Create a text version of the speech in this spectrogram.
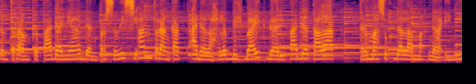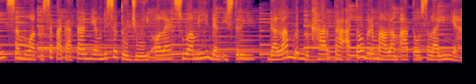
tenteram kepadanya dan perselisihan terangkat adalah lebih baik daripada talak, Termasuk dalam makna ini semua kesepakatan yang disetujui oleh suami dan istri, dalam bentuk harta atau bermalam atau selainnya.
